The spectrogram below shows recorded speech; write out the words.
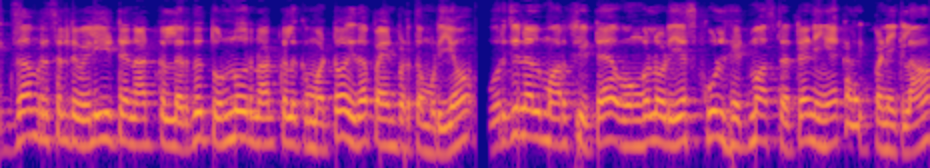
எக்ஸாம் ரிசல்ட் வெளியிட்ட நாட்கள்லேருந்து தொண்ணூறு நாட்களுக்கு மட்டும் இதை பயன்படுத்த முடியும். ஒரிஜினல் மார்க் ஷீட்டை உங்களுடைய ஸ்கூல் ஹெட் மாஸ்டர்கிட்ட நீங்கள் கலெக்ட் பண்ணிக்கலாம்.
